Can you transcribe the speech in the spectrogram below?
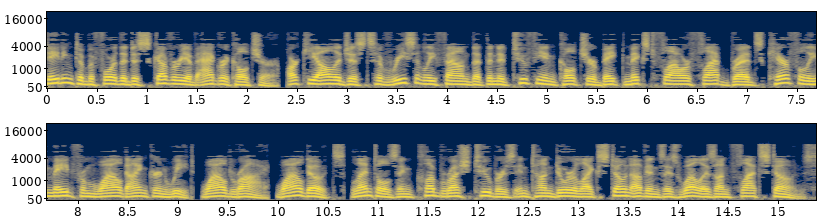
dating to before the discovery of agriculture, archaeologists have recently found that the Natufian culture baked mixed flour flatbreads carefully made from wild einkorn wheat, wild rye, wild oats, lentils and club rush tubers in tandoor-like stone ovens as well as on flat stones.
